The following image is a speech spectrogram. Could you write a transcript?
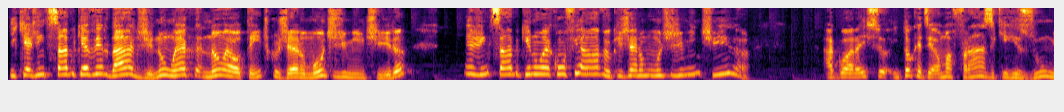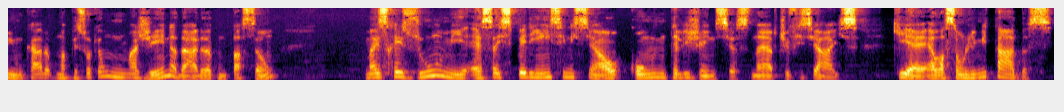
e que a gente sabe que é verdade, não é, não é autêntico, gera um monte de mentira, e a gente sabe que não é confiável, que gera um monte de mentira. Agora, isso. Então, quer dizer, é uma frase que resume um cara, uma pessoa que é uma gênia da área da computação, mas resume essa experiência inicial com inteligências né, artificiais, que é, elas são limitadas.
